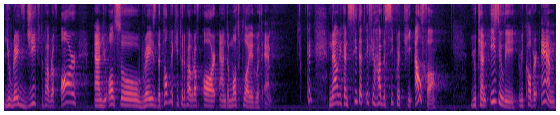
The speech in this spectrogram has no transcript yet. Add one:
you raise g to the power of r, and you also raise the public key to the power of r and multiply it with m. Okay? Now you can see that if you have the secret key alpha, you can easily recover m,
